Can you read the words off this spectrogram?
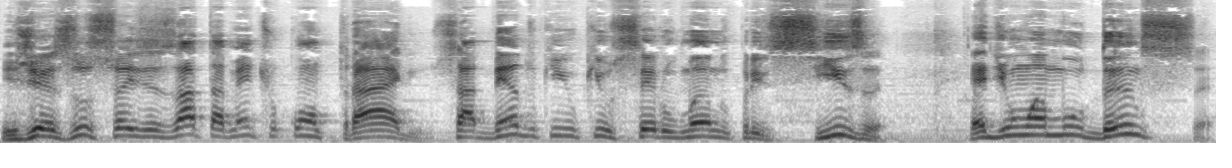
E Jesus fez exatamente o contrário, sabendo que o que o ser humano precisa é de uma mudança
